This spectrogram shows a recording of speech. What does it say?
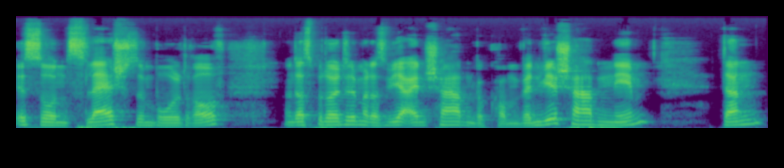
ist so ein Slash-Symbol drauf. Und das bedeutet immer, dass wir einen Schaden bekommen. Wenn wir Schaden nehmen, dann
